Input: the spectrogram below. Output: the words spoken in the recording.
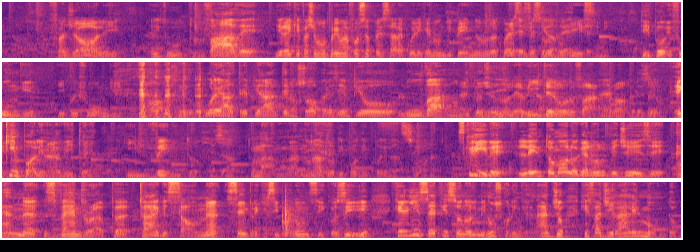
fagioli, di tutto. insomma. fave. Direi che facciamo prima forse a pensare a quelli che non dipendono da questi, che sono pochissimi. Tipo i funghi? Tipo i funghi. No, sì, oppure altre piante, non so, per esempio l'uva non Eh, dipende dai le vite non lo fa, Eh, però- per esempio. E chi impollina la vite? Il vento. Esatto. Mamma È un mia. altro tipo di impollinazione. Scrive l'entomologa norvegese Anne Svendrup Tagstone, sempre che si pronunzi così, che gli insetti sono il minuscolo ingranaggio che fa girare il mondo.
